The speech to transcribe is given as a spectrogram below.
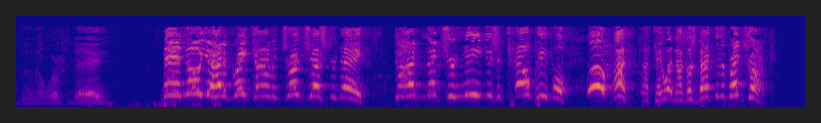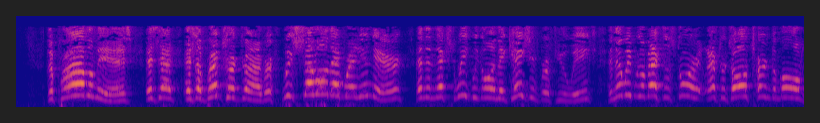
I gotta go work today. Man, no, you had a great time in church yesterday. God met your need. You should tell people. Woo! I, I tell you what, now it goes back to the bread truck. The problem is, is that as a bread truck driver, we shove all that bread in there, and then next week we go on vacation for a few weeks, and then we go back to the store after it's all turned to mold,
